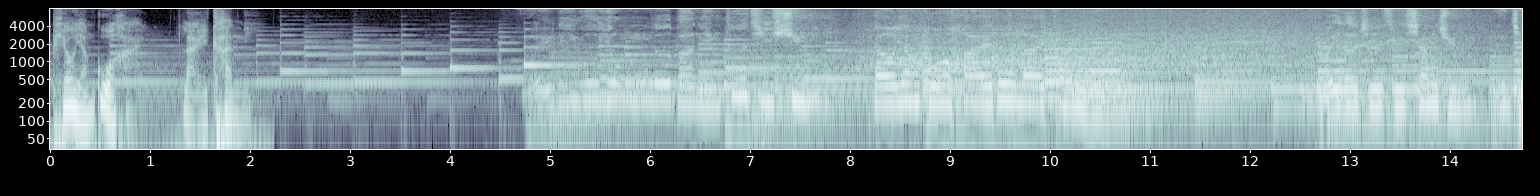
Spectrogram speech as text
漂洋过海来看你》。为你我用了半年的积蓄，漂洋过海的来看你。为了这次相聚，我连见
